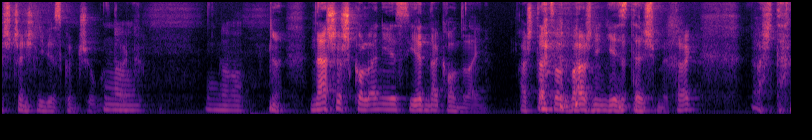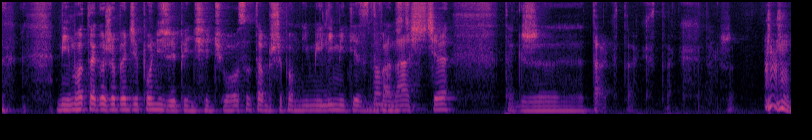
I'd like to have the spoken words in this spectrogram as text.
szczęśliwie skończyło. No, tak? no. Nasze szkolenie jest jednak online. Aż tacy odważni nie jesteśmy, tak? Aż ta, mimo tego, że będzie poniżej 50 osób, tam przypomnijmy, limit jest 12, także tak, tak, tak. Także,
